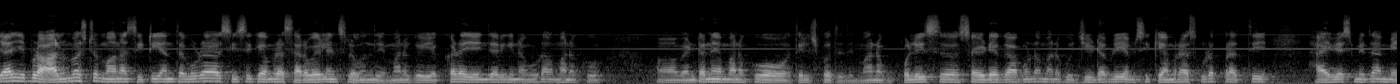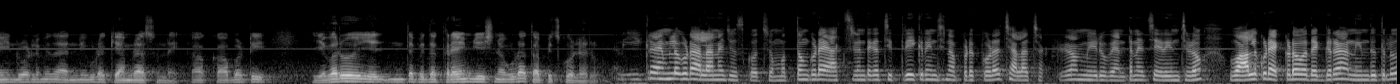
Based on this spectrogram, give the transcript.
యా ఇప్పుడు ఆల్మోస్ట్ మన సిటీ అంతా కూడా సీసీ కెమెరా సర్వైలెన్స్లో ఉంది. మనకు ఎక్కడ ఏం జరిగినా కూడా మనకు వెంటనే మనకు తెలిసిపోతుంది. మనకు పోలీస్ సైడే కాకుండా మనకు జీడబ్ల్యూఎంసీ కెమెరాస్ కూడా ప్రతి హైవేస్ మీద మెయిన్ రోడ్ల మీద అన్నీ కూడా కెమెరాస్ ఉన్నాయి. కాబట్టి ఎవరు ఎంత పెద్ద క్రైమ్ చేసినా కూడా తప్పించుకోలేరు. ఈ క్రైమ్లో కూడా అలానే చూసుకోవచ్చు. మొత్తం కూడా యాక్సిడెంట్గా చిత్రీకరించినప్పటికి కూడా చాలా చక్కగా మీరు వెంటనే ఛేదించడం వాళ్ళు కూడా ఎక్కడో దగ్గర నిందితులు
